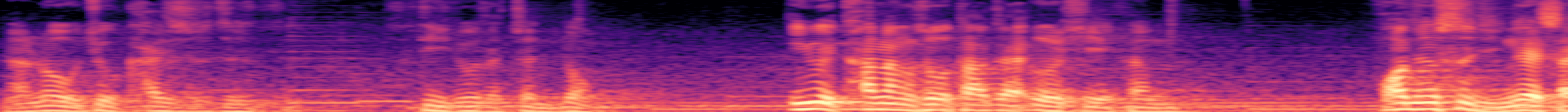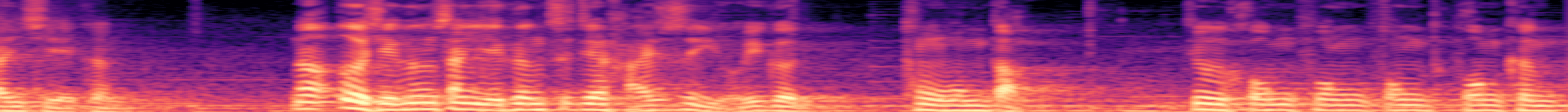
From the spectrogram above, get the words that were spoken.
然后就开始这地都在震动，因为他那个时候他在二斜坑，发生事情在三斜坑，那二斜坑三斜坑之间还是有一个通风道，就是风风风风坑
